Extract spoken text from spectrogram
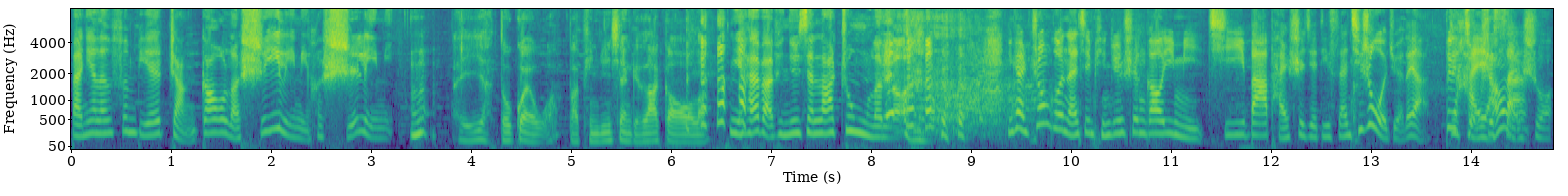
百年人分别长高了11厘米和10厘米。哎呀，都怪我把平均线给拉高了。你还把平均线拉重了呢。你看，中国男性平均身高一米七一八，排世界第三。其实我觉得呀，对海洋来说，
